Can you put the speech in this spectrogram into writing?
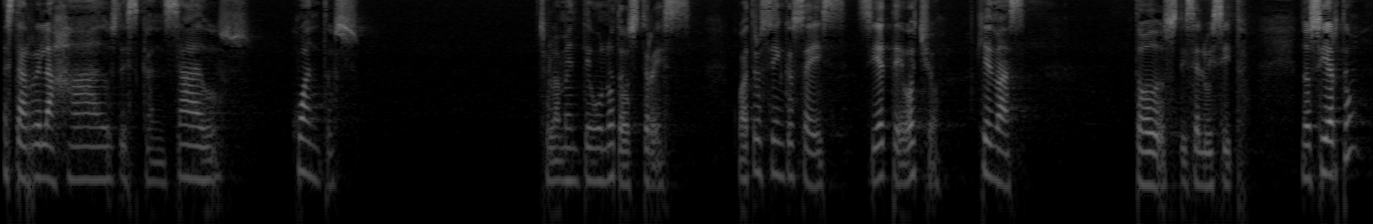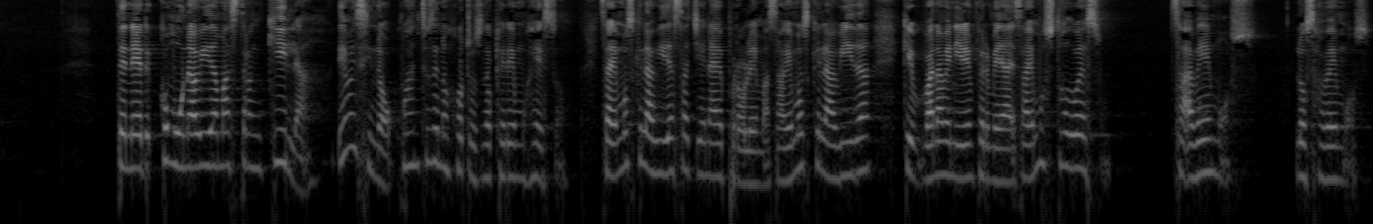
estar relajados, descansados? ¿Cuántos? Solamente uno, dos, tres, cuatro, cinco, seis, siete, ocho. ¿Quién más? Todos, dice Luisito. ¿No es cierto? Tener como una vida más tranquila. Dime si no, ¿cuántos de nosotros no queremos eso? Sabemos que la vida está llena de problemas, sabemos que la vida, que van a venir enfermedades, sabemos todo eso. Sabemos, lo sabemos.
